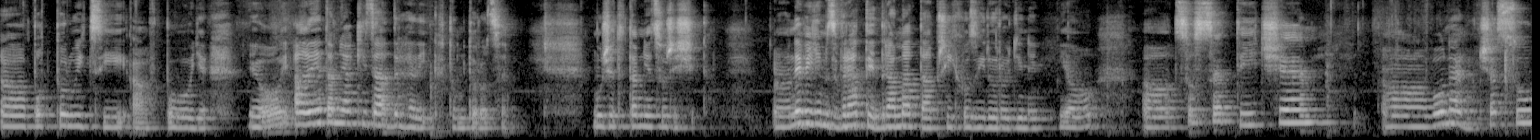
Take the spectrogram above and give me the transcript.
uh, podporující a v pohodě. Jo? Ale je tam nějaký zádrhelík v tomto roce. Můžete tam něco řešit. Uh, nevidím zvraty, dramata příchozí do rodiny. Jo? Uh, co se týče volného času,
